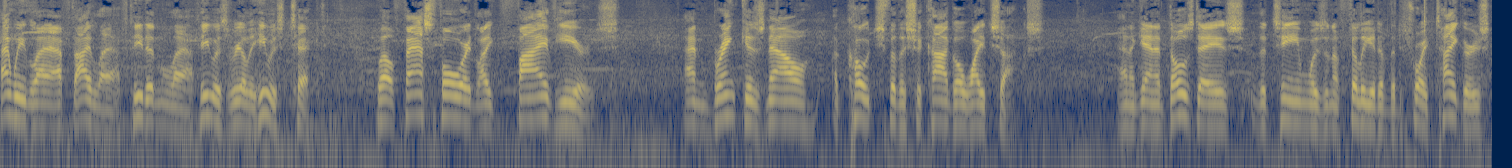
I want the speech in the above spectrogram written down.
and we laughed. I laughed. He didn't laugh. He was really he was ticked. Well, fast forward like five years, and Brink is now a coach for the Chicago White Sox. And again, at those days, the team was an affiliate of the Detroit Tigers,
